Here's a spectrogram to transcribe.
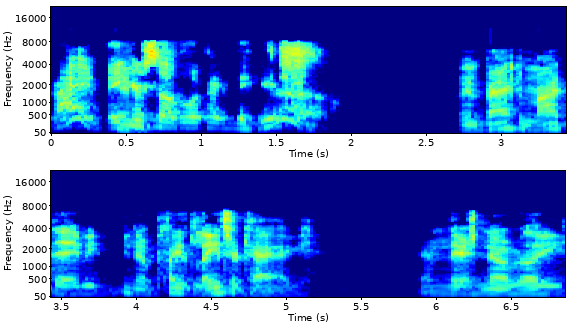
Right, make and, yourself look like the hero. I mean, back in my day, we you know played laser tag, and there's no really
